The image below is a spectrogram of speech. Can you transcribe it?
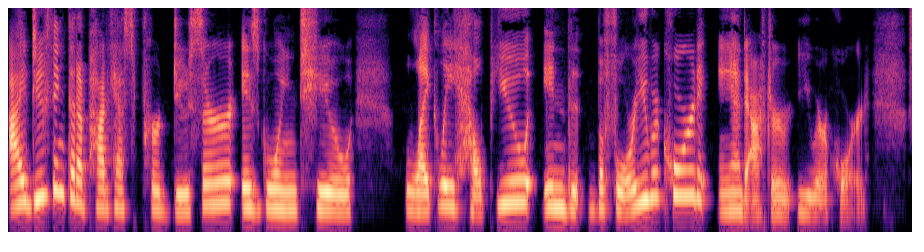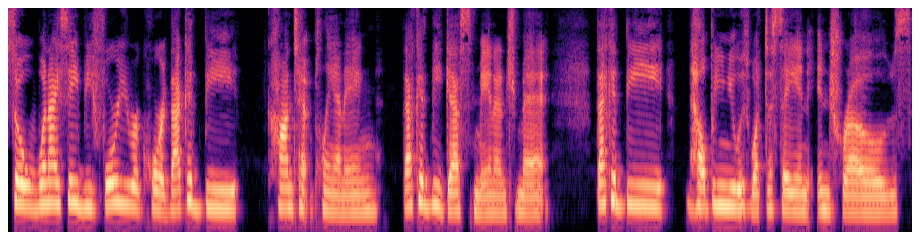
I do think that a podcast producer is going to likely help you in the before you record and after you record. So when I say before you record, that could be content planning, that could be guest management, that could be helping you with what to say in intros.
